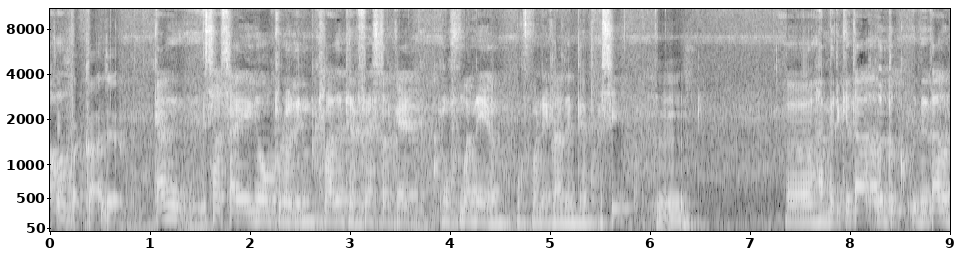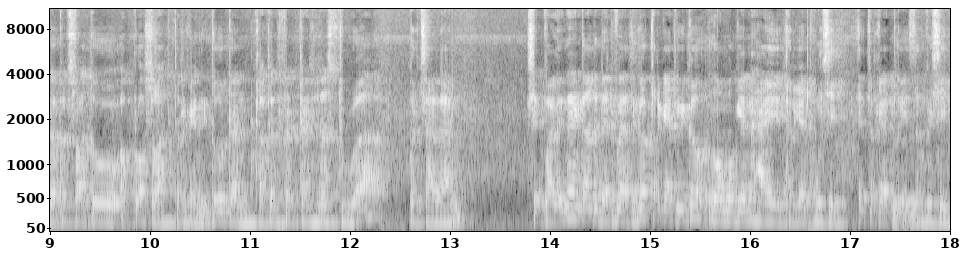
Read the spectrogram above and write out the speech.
Aja. Kan selesai ngobrolin Klaten Dead Fest terkait movementnya ya, movementnya Klaten Dead Fest sih. Heeh. Eh, hampir kita untuk kita mendapat suatu applause lah terkait itu dan Klaten Dead Fest 2 berjalan. Sik baliknya yang Klaten Dead Fest itu terkait itu ngomongin hai terkait musik, eh terkait tulisan fisik.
